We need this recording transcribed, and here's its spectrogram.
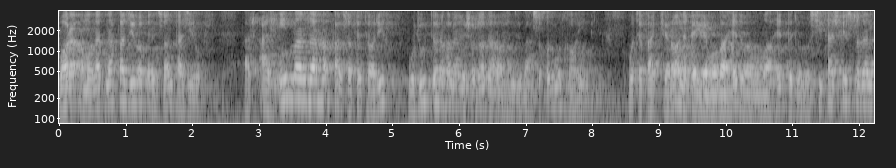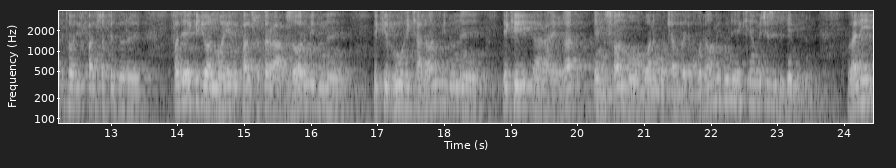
بار امانت نپذیرفت انسان پذیرفت. پس از این منظر هم فلسفه تاریخ وجود داره. حالا انشالله در آینده بحث خودمون خواهیم بید متفکران غیر موحد و موحد به درستی تشخیص دادن که تاریخ فلسفه داره. حالا یکی جانمایه فلسفه رو ابزار می‌دونه یکی روح کلان می‌دونه یکی در حقیقت انسان به عنوان مکمل خدا می‌دونه یکی هم چیز دیگه می‌دونه. ولی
